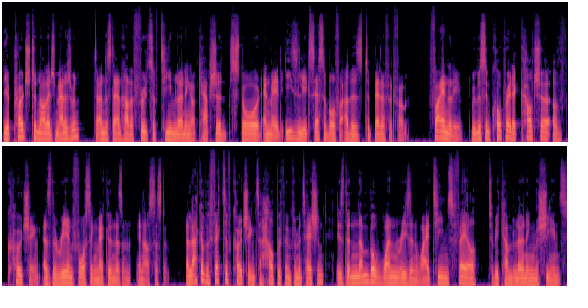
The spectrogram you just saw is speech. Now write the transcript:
the approach to knowledge management to understand how the fruits of team learning are captured, stored, and made easily accessible for others to benefit from. Finally, we must incorporate a culture of coaching as the reinforcing mechanism in our system. A lack of effective coaching to help with implementation is the number one reason why teams fail to become learning machines.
